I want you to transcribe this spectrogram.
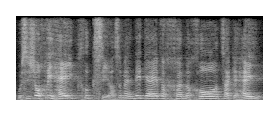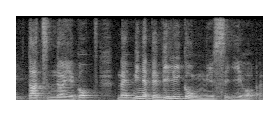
Und es war auch ein heikel. Gewesen. Also man konnte nicht einfach kommen und sagen, hey, da ist ein neuer Gott. Man musste eine Bewilligung müssen einholen.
